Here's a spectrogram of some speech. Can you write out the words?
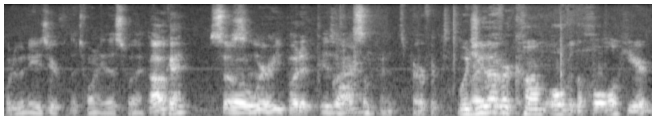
Would have been easier for the twenty this way. Okay, so, So- where he put it is awesome. It's perfect. Would Right you on. ever come over the hole here,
